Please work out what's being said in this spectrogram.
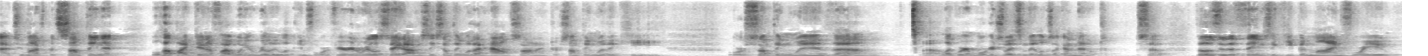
not too much, but something that will help identify what you're really looking for. If you're in real estate, obviously something with a house on it, or something with a key, or something with, um, uh, like we're at Mortgage something that looks like a note. So those are the things to keep in mind for you.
